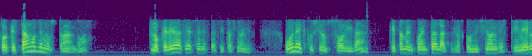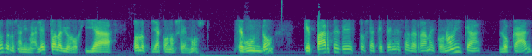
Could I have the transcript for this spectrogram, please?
porque estamos demostrando lo que debe hacerse en estas situaciones. Una discusión sólida que tome en cuenta las, condiciones, primero, de los animales, toda la biología, todo lo que ya conocemos. Segundo, que parte de esto, o sea, que tenga esa derrama económica local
